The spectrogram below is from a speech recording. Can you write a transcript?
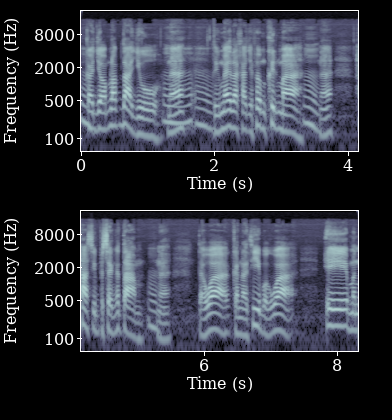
อืมก็ยอมรับได้อยู่นะอืมอืมถึงแม้ราคาจะเพิ่มขึ้นมาอืมนะห้าสิบเปอร์เซ็นต์ก็ตามอืมนะ แต่ว่าขณะที่บอกว่าเอะมัน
